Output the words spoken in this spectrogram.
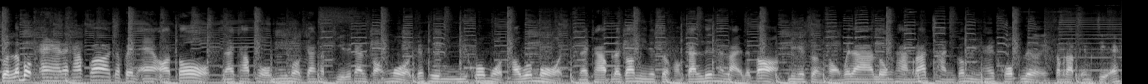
ส่วนระบบแอร์นะครับก็จะเป็น Air Auto นะครับผมมีโหมดการขับขี่ด้วยกัน 2 โหมด ก็คือมี Eco Mode Power Mode นะครับแล้วก็มีในส่วนของการเลื่อนถลายแล้วก็มีในส่วนของเวลาลงทางลาดชันก็มีให้ครบเลยสำหรับ MGX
